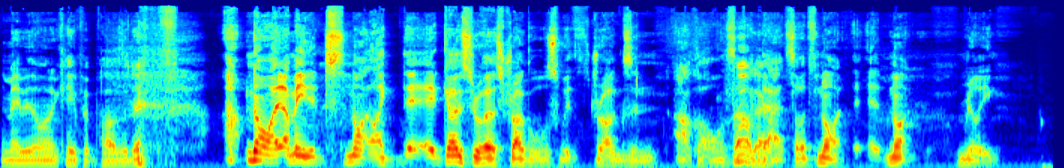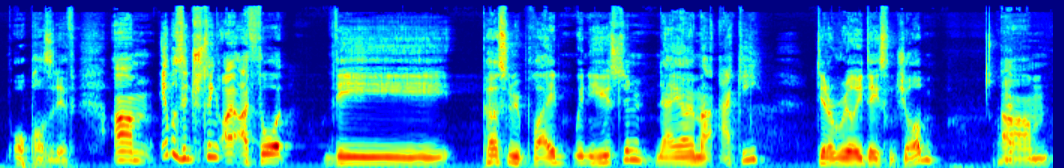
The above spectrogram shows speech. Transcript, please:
Maybe they want to keep it positive. Uh, no, I, I mean it's not like it goes through her struggles with drugs and alcohol and stuff like that. So it's not it, not really all positive. Um, it was interesting. I, I thought the person who played Whitney Houston, Naomi Ackie, did a really decent job. Um,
